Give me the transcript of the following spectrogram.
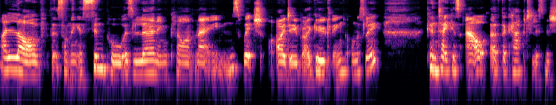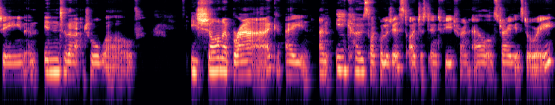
I love that something as simple as learning plant names, which I do by Googling, honestly, can take us out of the capitalist machine and into the natural world. Ishana Bragg, a, an eco psychologist I just interviewed for an Elle Australia story,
